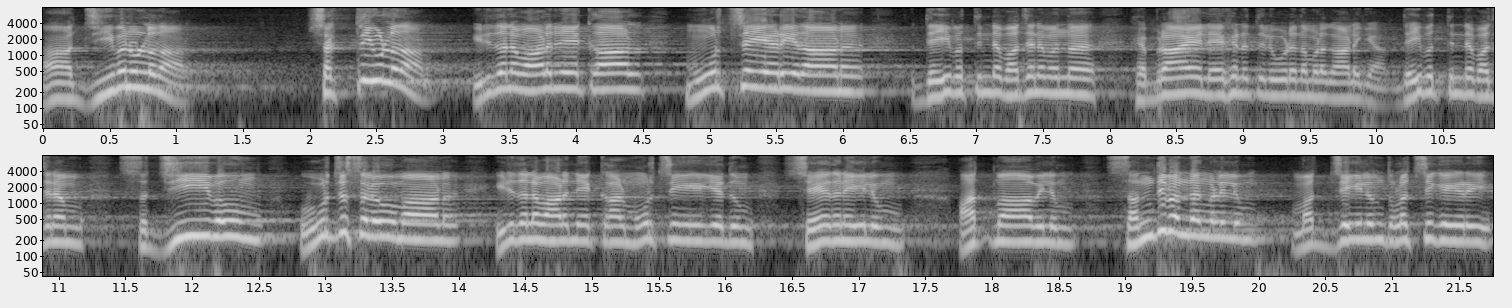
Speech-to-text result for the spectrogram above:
ആ ജീവനുള്ളതാണ് ശക്തിയുള്ളതാണ്. ഇരുതല വാളിനേക്കാൾ മൂർച്ചയേറിയതാണ് ദൈവത്തിന്റെ വചനമെന്ന് ഹെബ്രായ ലേഖനത്തിലൂടെ നമ്മൾ കാണുകയാണ്. ദൈവത്തിന്റെ വചനം സജീവവും ഊർജസ്വലവുമാണ്. ഇരുതല വാളിനേക്കാൾ മൂർച്ചയേറിയതും ചേതനയിലും ആത്മാവിലും സന്ധിബന്ധങ്ങളിലും മജ്ജയിലും തുളച്ചു കയറി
